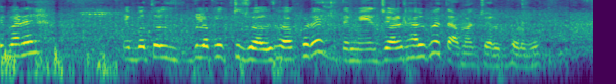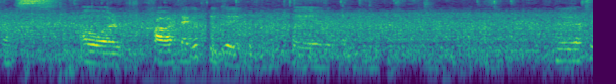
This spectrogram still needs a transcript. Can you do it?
এবারে এই বোতলগুলোকে একটু জল ধোয়া করে এতে মেয়ের জল ঢালবে, তা আমার জল ভরবো। ও আর খাবারটাকে ফ্রিজে রেখে হয়ে যাবে হয়ে গেছে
